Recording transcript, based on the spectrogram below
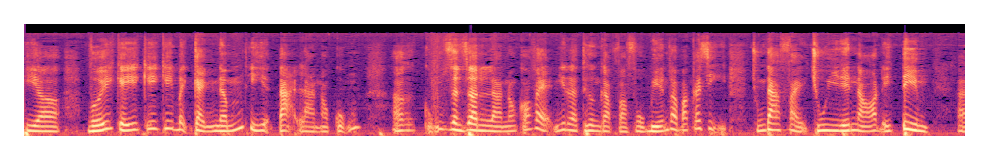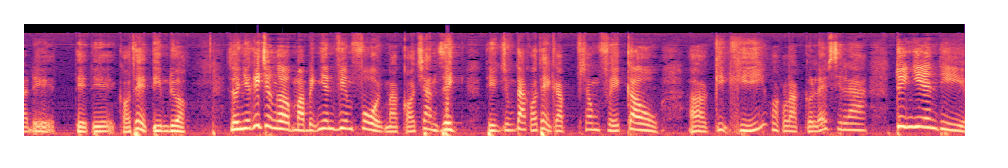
thì uh, với cái cái cái bệnh cảnh nấm thì hiện tại là nó cũng uh, cũng dần dần là nó có vẻ như là thường gặp và phổ biến và bác sĩ chúng ta phải chú ý đến nó để tìm uh, để, để để có thể tìm được rồi những cái trường hợp mà bệnh nhân viêm phổi mà có tràn dịch thì chúng ta có thể gặp trong phế cầu, uh, kỵ khí hoặc là Klebsiella. Tuy nhiên thì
